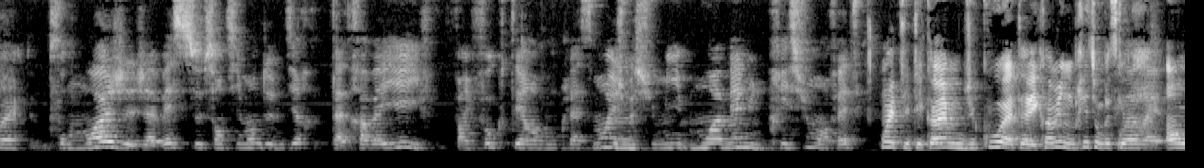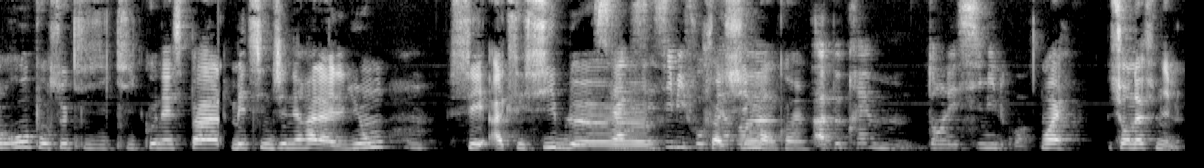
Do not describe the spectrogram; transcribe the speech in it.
Ouais. pour moi, j'avais ce sentiment de me dire, t'as travaillé, il, enfin, il faut que t'aies un bon classement, et je Mm. me suis mis moi-même une pression en fait. Ouais, t'étais quand même, du coup, euh, t'avais quand même une pression parce que Ouais, ouais. En gros, pour ceux qui, qui connaissent pas médecine générale à Lyon, Mm. c'est accessible, euh, C'est accessible, il faut facilement faire quand même. euh, à peu près mm, dans les 6000 quoi. Ouais, sur 9000.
